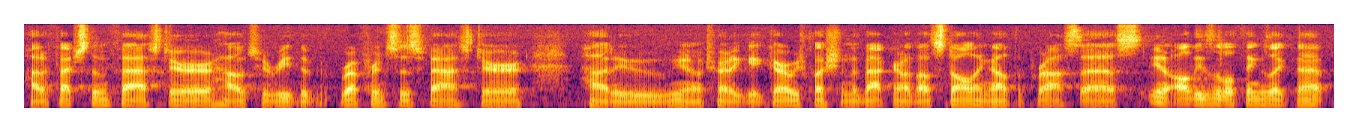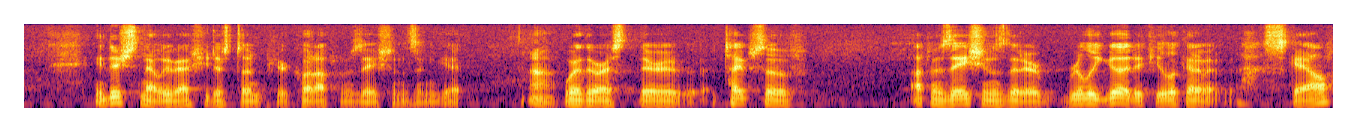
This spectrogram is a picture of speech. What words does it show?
how to fetch them faster, how to read the references faster, how to you know try to get garbage collection in the background without stalling out the process. You know all these little things like that. In addition to that, we've actually just done pure code optimizations in Git, Ah. where there are there are types of optimizations that are really good if you look at them at scale,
